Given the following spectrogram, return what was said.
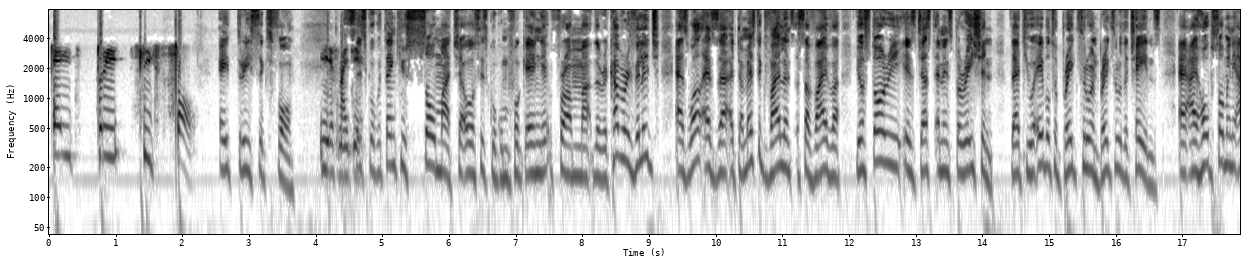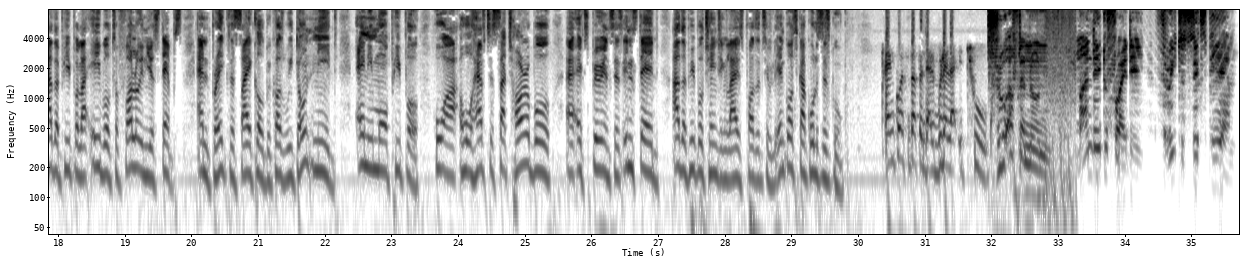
eight three six four. 8364. Yes, my dear. Sis Gugu, thank you so much. Uh, oh, Sis Gugu Mofokeng from uh, the Recovery Village, as well as uh, a domestic violence survivor. Your story is just an inspiration that you were able to break through and break through the chains. Uh, I hope so many other people are able to follow in your steps and break the cycle because we don't need any more people who are who have to such horrible uh, experiences. Instead, other people changing lives positively. Enkosi kakhulu, Sis Gugu. Enkosi i-two Tru Afternoon, Monday to Friday, 3 to 6 p.m.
